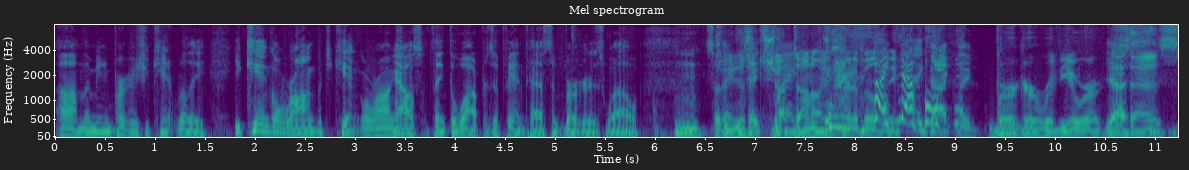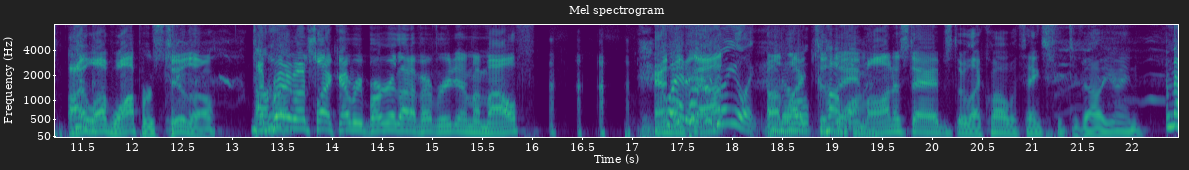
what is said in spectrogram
um, I mean burgers you can't really you can go wrong, but you can't go wrong. I also think the Whopper's a fantastic burger as well. so, So that you just shut my- down all your credibility. Exactly. Burger reviewer Yes. says, "I love Whoppers too, though. I Uh-huh. pretty much like every burger that I've ever eaten in my mouth." And What with that, do you like? I'd Nope. like to Come name on. Honest Abe's. They're like, "Well, well, thanks for devaluing." No.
